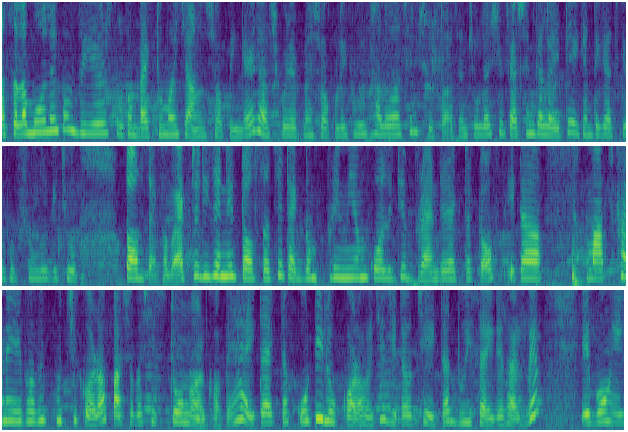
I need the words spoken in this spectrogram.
আসসালামু আলাইকুম viewers welcome back to my channel shopping guide. আশা করি আপনার সকলেই খুবই ভালো আছেন সুস্থ আছেন। চলে আসি ফ্যাশন গ্যালারিতে এখান থেকে আজকে খুব সুন্দর কিছু টপস দেখাবো। একটা ডিজাইনের টপস আছে এটা একদম প্রিমিয়াম কোয়ালিটির ব্র্যান্ডের একটা টপস। এটা মাঝখানে এভাবে কুচি করা পাশাপাশি স্টোন ওয়ার্ক হবে। হ্যাঁ এটা একটা কোটি লুক করা হয়েছে যেটা হচ্ছে এটা দুই সাইডে থাকবে। এবং এই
